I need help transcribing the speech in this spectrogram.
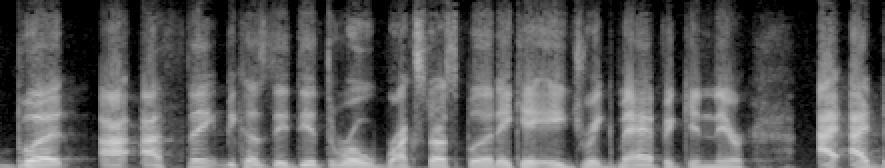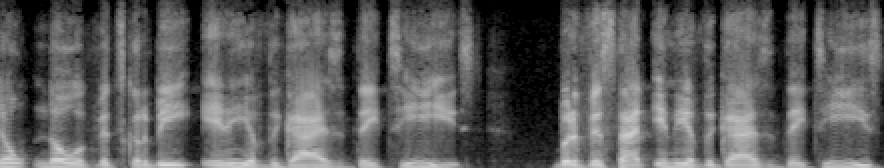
but I, I think because they did throw Rockstar Spud, aka Drake Maverick, in there, I, I don't know if it's going to be any of the guys that they teased. But if it's not any of the guys that they teased,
